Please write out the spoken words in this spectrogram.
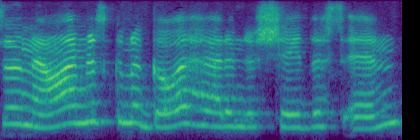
So now I'm just gonna go ahead and just shade this in.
